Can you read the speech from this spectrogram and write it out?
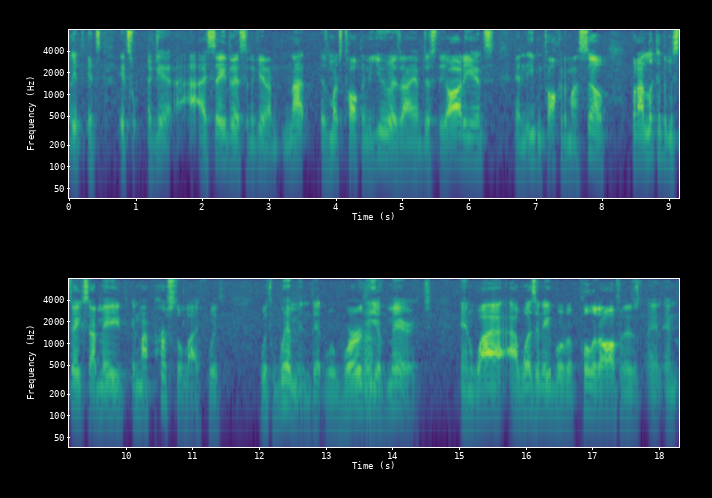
It, it's it's again I, I say this and again I'm not as much talking to you as I am just the audience and even talking to myself but I look at the mistakes I made in my personal life with with women that were worthy mm. of marriage and why I wasn't able to pull it off and it's, and, and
